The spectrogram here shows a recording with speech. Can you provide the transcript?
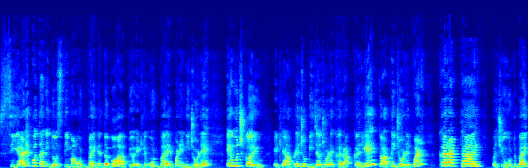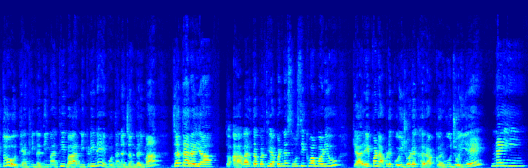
શિયાળે પોતાની દોસ્તીમાં ઊંટભાઈને દગો આપ્યો એટલે ઊંટભાઈએ પણ એની જોડે એવું જ કર્યું. એટલે આપણે જો બીજા જોડે ખરાબ કરીએ તો આપણી જોડે પણ ખરાબ થાય. પછી ઊંટભાઈ તો ત્યાંથી નદીમાંથી બહાર નીકળીને પોતાના જંગલમાં જતા રહ્યા. તો આ વાર્તા પરથી આપણને શું શીખવા મળ્યું? ક્યારેય પણ આપણે કોઈ જોડે ખરાબ કરવું જોઈએ નહીં.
